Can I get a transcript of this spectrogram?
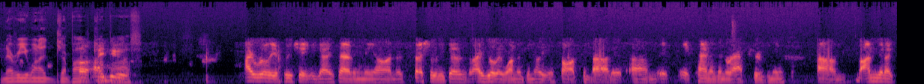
Whenever you want to jump off, I do. Off. I really appreciate you guys having me on, especially because I really wanted to know your thoughts about it. Um, it, it kind of enraptured me. Um, I'm going to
